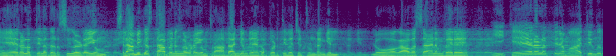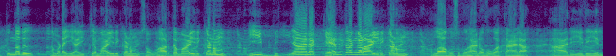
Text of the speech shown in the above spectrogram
കേരളത്തിലെ ദർസുകളുടെയും ഇസ്ലാമിക സ്ഥാപനങ്ങളുടെയും പ്രാധാന്യം രേഖപ്പെടുത്തി വെച്ചിട്ടുണ്ടെങ്കിൽ ലോകാവസാനം വരെ ഈ കേരളത്തിനെ മാറ്റി നിർത്തുന്നത് നമ്മുടെ ഈ ഐക്യമായിരിക്കണം സൗഹാർദ്ദമായിരിക്കണം ഈ വിജ്ഞാന കേന്ദ്രങ്ങളായിരിക്കണം. അള്ളാഹു സുബാനുഹൂവത്തായ ആ രീതിയിൽ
